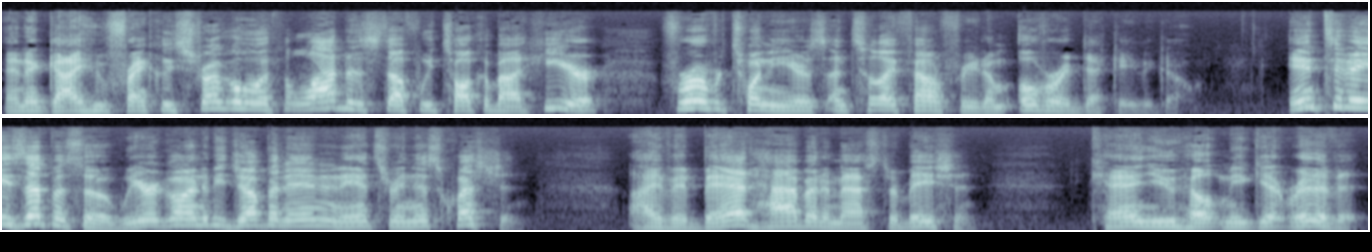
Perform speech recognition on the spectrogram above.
and a guy who frankly struggled with a lot of the stuff we talk about here for over 20 years until I found freedom over a decade ago. In today's episode, we are going to be jumping in and answering this question I have a bad habit of masturbation. Can you help me get rid of it?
